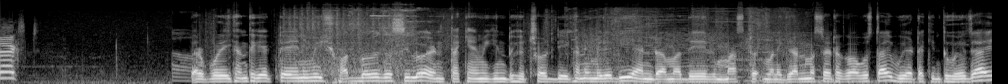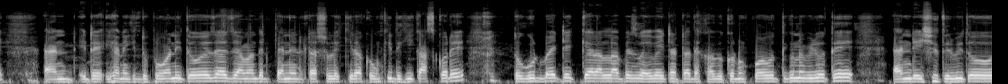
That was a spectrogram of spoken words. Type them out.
নেক্সট তারপরে এখান থেকে একটা এনিমি সৎভাবে যাচ্ছিল অ্যান্ড তাকে আমি কিন্তু হেডশট দিয়ে এখানে মেরে দিই অ্যান্ড আমাদের মাস্টার মানে গ্র্যান্ড মাস্টার থাকা অবস্থায় বুয়াটা কিন্তু হয়ে যায় অ্যান্ড এটা এখানে কিন্তু প্রমাণিত হয়ে যায় যে আমাদের প্যানেলটা আসলে কীরকম কী দেখি কাজ করে। তো গুড বাই টেক কেয়ার আল্লাহ হাফেজ বাই বাই টাটা দেখা হবে কোনো পরবর্তী কোনো ভিডিওতে অ্যান্ড এই শীতের ভিতর।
